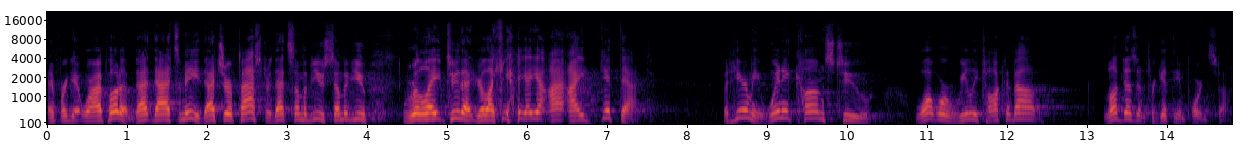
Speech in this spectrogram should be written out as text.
and forget where I put them. That, that's me. That's your pastor. That's some of you. Some of you relate to that. You're like, yeah, yeah, yeah, I, I get that. But hear me, when it comes to what we're really talking about, love doesn't forget the important stuff.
